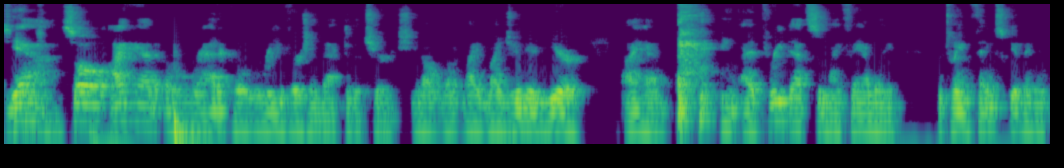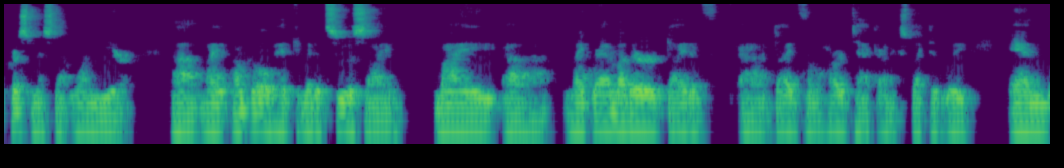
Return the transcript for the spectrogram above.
Yeah. So I had a radical reversion back to the church. You know, my, my junior year, I had, I had three deaths in my family between Thanksgiving and Christmas that one year. Uh, my uncle had committed suicide. My, uh, my grandmother died of, uh, died from a heart attack unexpectedly. And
